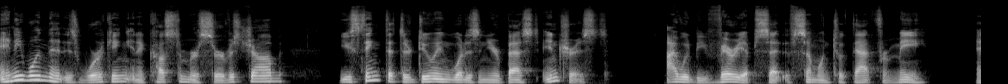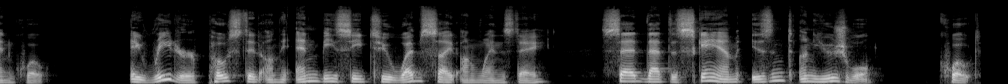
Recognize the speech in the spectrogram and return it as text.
Anyone that is working in a customer service job, you think that they're doing what is in your best interest. I would be very upset if someone took that from me. End quote. A reader posted on the NBC2 website on Wednesday said that the scam isn't unusual. Quote,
